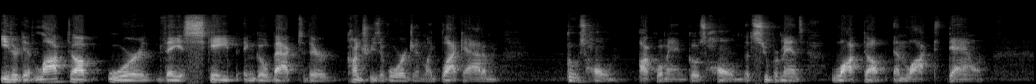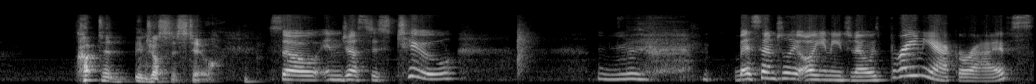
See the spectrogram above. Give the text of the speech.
either get locked up or they escape and go back to their countries of origin, like Black Adam goes home, Aquaman goes home, but Superman's locked up and locked down. Cut to Injustice 2. So Injustice 2, essentially all you need to know is Brainiac arrives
